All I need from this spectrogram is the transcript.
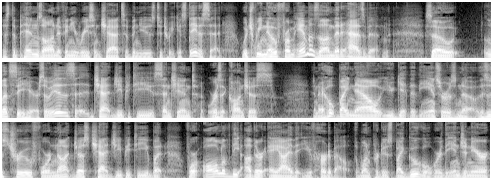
This depends on if any recent chats have been used to tweak its dataset, which we know from Amazon that it has been. So let's see here. So is ChatGPT sentient or is it conscious? And I hope by now you get that the answer is no. This is true for not just ChatGPT, but for all of the other AI that you've heard about. The one produced by Google, where the engineer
